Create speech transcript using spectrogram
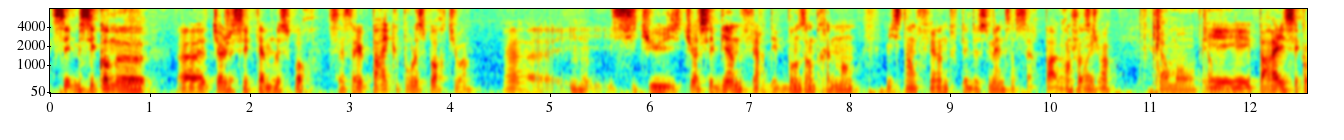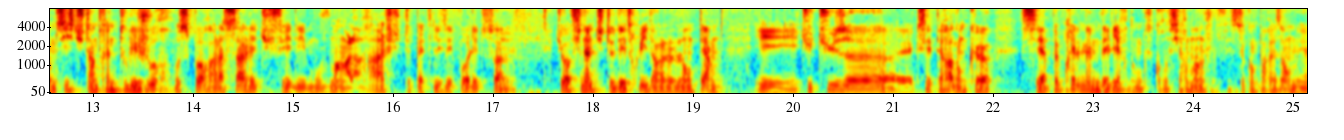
C'est comme tu vois, je sais que t'aimes le sport. Ça c'est pareil que pour le sport, tu vois. Euh, Mhm. Si tu tu vois, c'est bien de faire des bons entraînements, mais si t'en fais un toutes les deux semaines, ça sert pas à grand chose, Oui. tu vois. Clairement, clairement. Et pareil, c'est comme si tu t'entraînes tous les jours au sport, à la salle, et tu fais des mouvements à l'arrache, tu te pètes les épaules et tout ça. Mm. Tu vois, au final, tu te détruis dans le long terme et tu t'uses, euh, etc. Donc, euh, c'est à peu près le même délire. Donc, grossièrement, je fais cette comparaison, mais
